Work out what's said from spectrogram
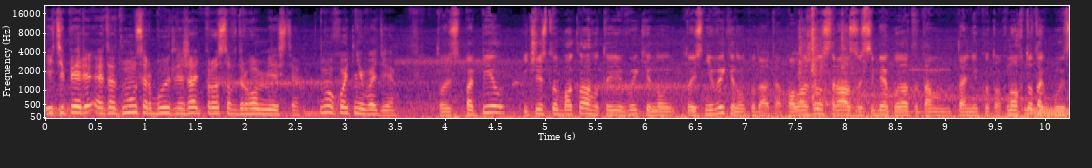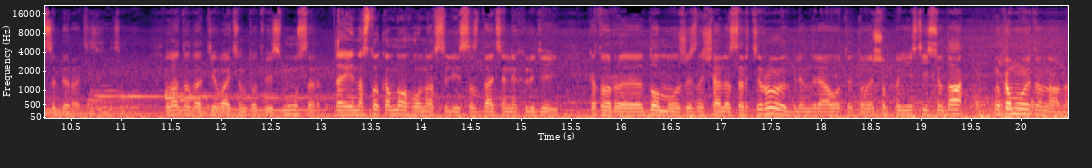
И теперь этот мусор будет лежать просто в другом месте. Ну, хоть не в воде. То есть попил и чистую баклагу ты выкинул, то есть не выкинул куда-то, а положил сразу себе куда-то там в дальний куток. Но кто так будет собирать, извините? Куда надо девать он тот весь мусор? Да и настолько много у нас ли создательных людей, которые дома уже изначально сортируют, блин, для вот этого, и чтобы понести сюда, ну кому это надо?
